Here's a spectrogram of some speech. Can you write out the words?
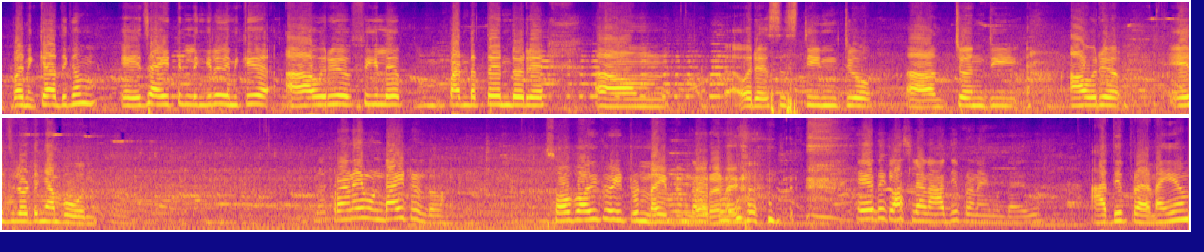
ഇപ്പം എനിക്ക് അധികം ഏജ് ആയിട്ടില്ലെങ്കിലും എനിക്ക് ആ ഒരു ഫീൽ പണ്ടത്തെ എന്റെ ഒരു ഒരു സിക്സ്റ്റീൻ ടു ട്വന്റി ആ ഒരു ഏജിലോട്ട് ഞാൻ പോകുന്നു. പ്രണയം ഉണ്ടായിട്ടുണ്ടോ? സ്വാഭാവികമായിട്ടുണ്ടായിട്ടുണ്ട് പ്രണയം ഏത് ക്ലാസ്സിലാണ് ആദ്യ പ്രണയം ഉണ്ടായത്? ആദ്യ പ്രണയം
